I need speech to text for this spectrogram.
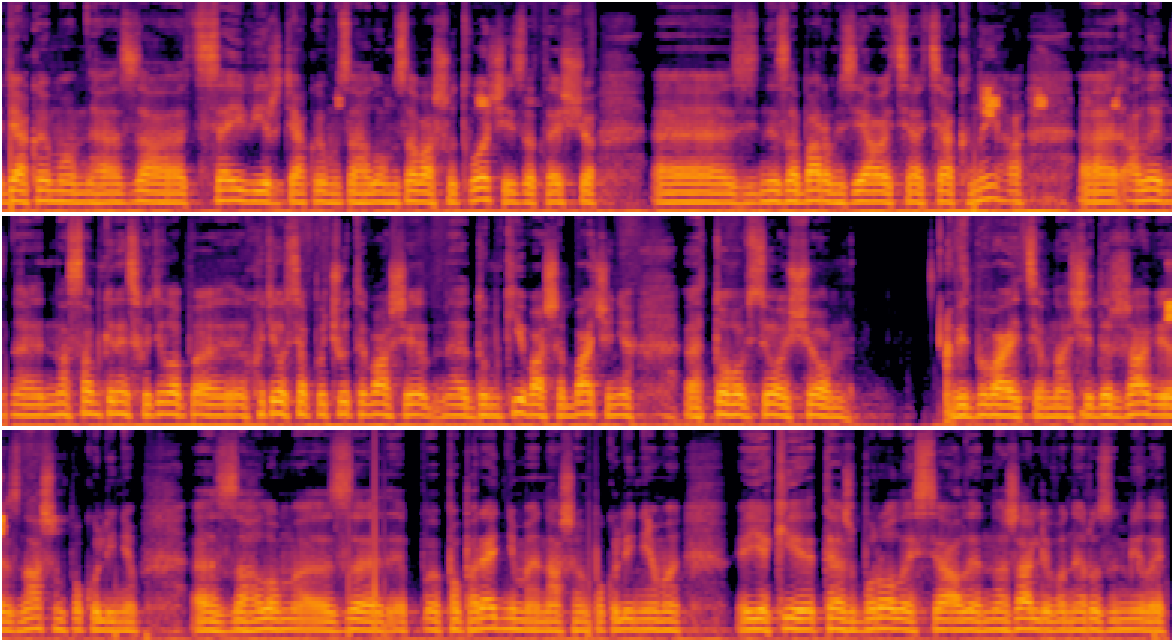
Дякуємо е, за цей вірш, дякуємо загалом за вашу творчість, за те, що е, незабаром з'явиться ця книга. Е, але е, на сам кінець хотіла б, е, хотілося почути ваші думки, ваше бачення того всього, що. Відбувається в нашій державі з нашим поколінням, е, загалом е, з е, попередніми нашими поколіннями, які теж боролися, але на жаль, вони розуміли,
